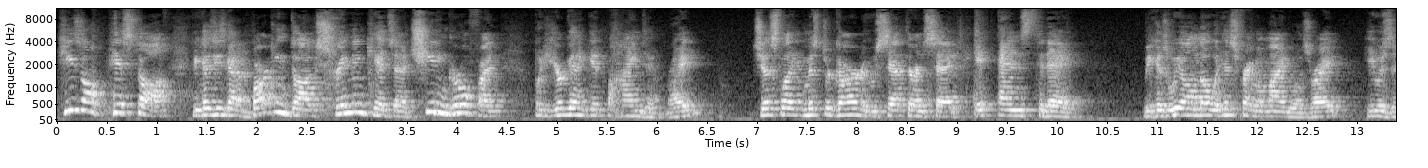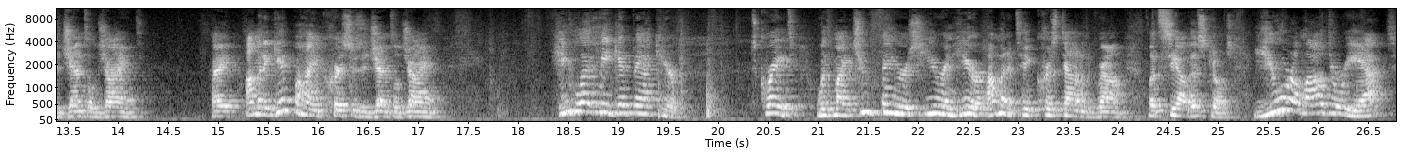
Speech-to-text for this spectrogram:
He's all pissed off because he's got a barking dog, screaming kids, and a cheating girlfriend, but you're going to get behind him, right? Just like Mr. Garner, who sat there and said, it ends today. Because we all know what his frame of mind was, right? He was a gentle giant. Right? I'm going to get behind Chris, who's a gentle giant. He let me get back here. It's great. With my two fingers here and here, I'm going to take Chris down to the ground. Let's see how this goes. You are allowed to react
